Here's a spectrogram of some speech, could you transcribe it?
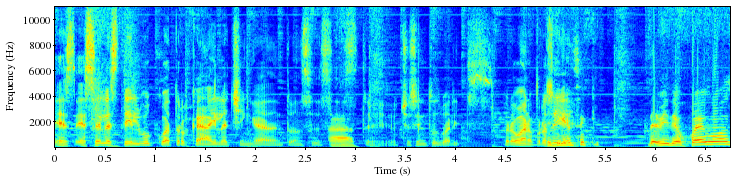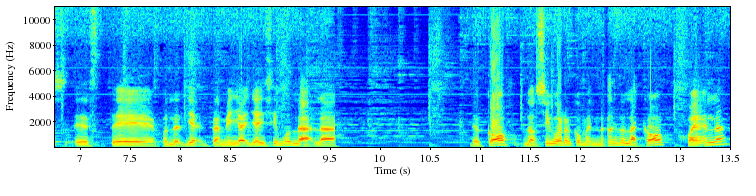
es- es el Steelbook 4K y la chingada. Entonces, Ah. este, 800 varitos. Pero bueno, pero que de videojuegos, este, pues ya- también ya, ya hicimos la, la de COF, lo sigo recomendando la COF, jueguenla.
